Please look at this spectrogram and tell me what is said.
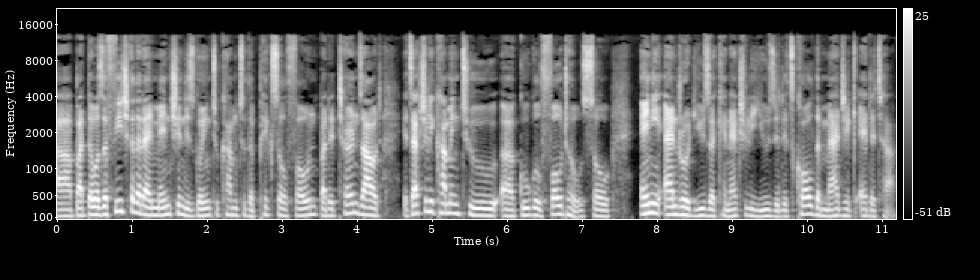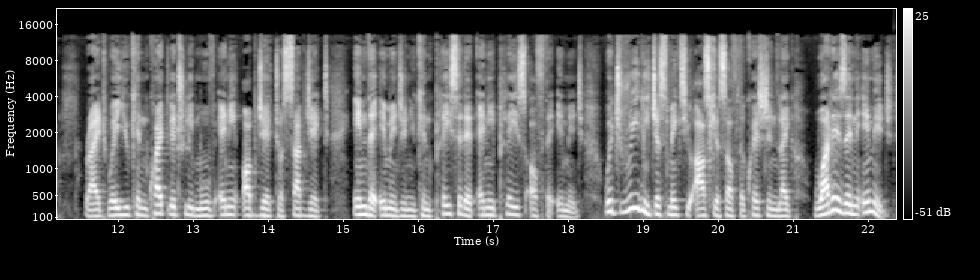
Uh, but there was a feature that I mentioned is going to come to the Pixel phone, but it turns out it's actually coming to uh, Google Photos. So any Android user can actually use it. It's called the Magic Editor, right? Where you can quite literally move any object or subject in the image and you can place it at any place of the image, which really just makes you ask yourself the question, like, what is an image?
